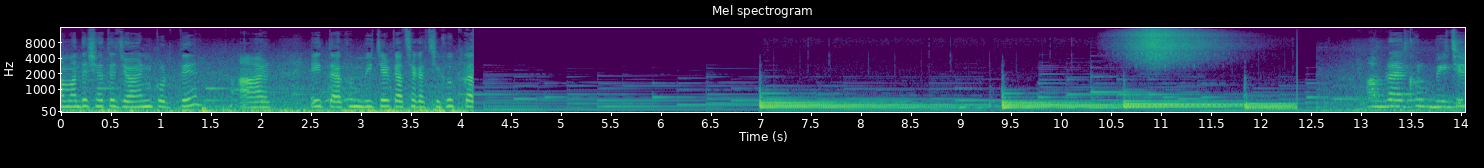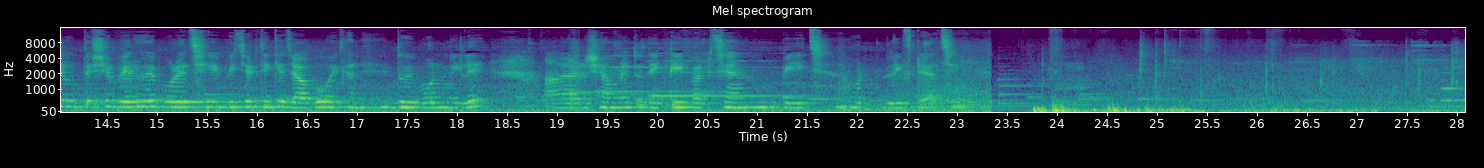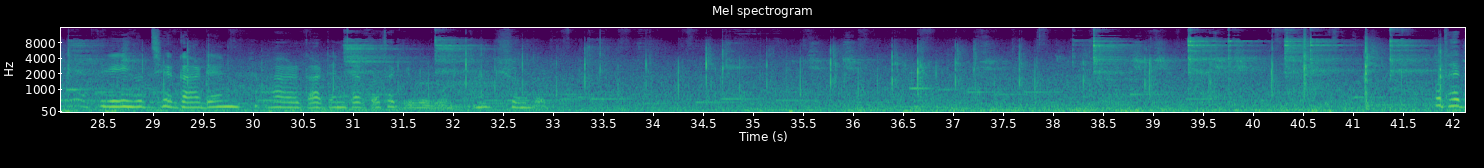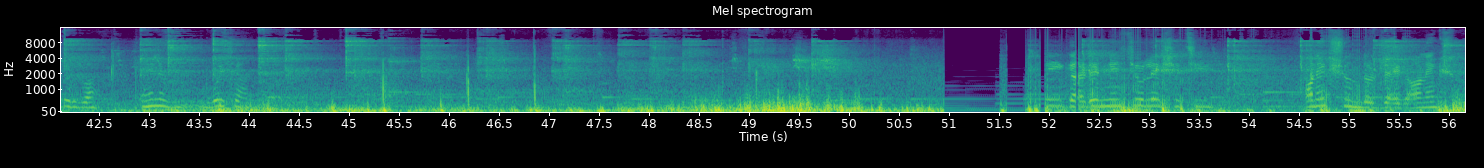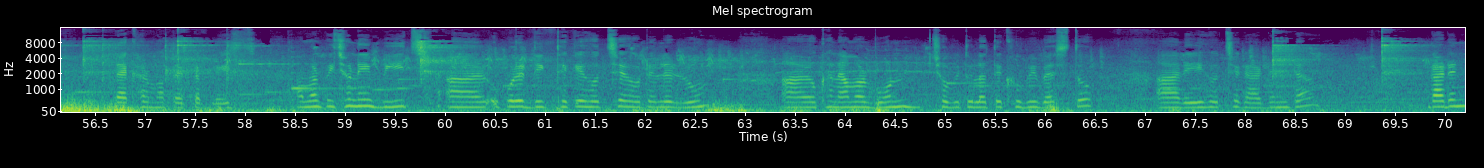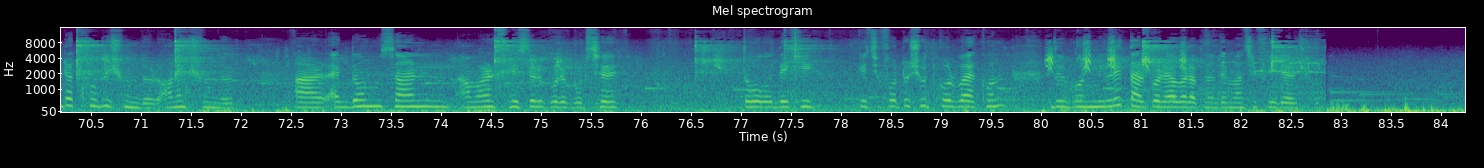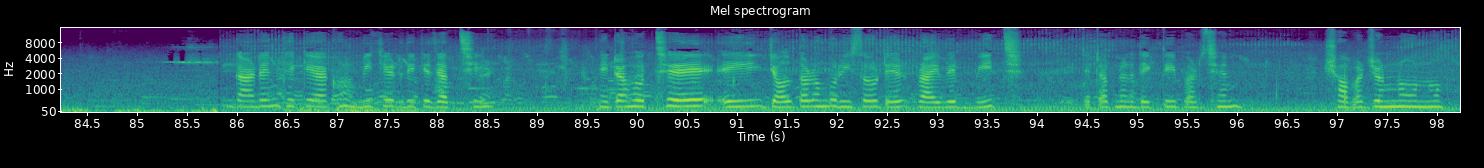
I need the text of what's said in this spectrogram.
আমাদের সাথে জয়েন করতে আর এই তো এখন বিচের কাছাকাছি খুব কা- আমরা এখন বিচের উদ্দেশ্যে বের হয়ে পড়েছি বিচের দিকে যাব এখানে দুই বোন মিলে আর সামনে তো দেখতেই পাচ্ছেন বিচ লিফটে আছি। এই হচ্ছে গার্ডেন আর গার্ডেনটার কথা কি বলব? অনেক সুন্দর। কোথায় তুলবা? এখানে বৈশা জায়গা, অনেক দেখার মতো একটা প্লেস আমার পিছনেই বিচ আর উপরের দিক থেকে হচ্ছে হোটেলের রুম আর ওখানে আমার বোন ছবি তোলাতে খুবই ব্যস্ত। আর এই হচ্ছে গার্ডেনটা গার্ডেনটা খুবই সুন্দর, অনেক সুন্দর। আর একদম সান আমার ফেসের উপরে পড়ছে। তো দেখি, কিছু ফটোশ্যুট করব এখন, দুই বোন মিলে, তারপরে আবার আপনাদের মাঝে ফিরে আসব। গার্ডেন থেকে এখন বিচের দিকে যাচ্ছি। এটা হচ্ছে এই জলতরঙ্গ রিসোর্টের প্রাইভেট বিচ এটা আপনারা দেখতেই পারছেন। সবার জন্য উন্মুক্ত।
